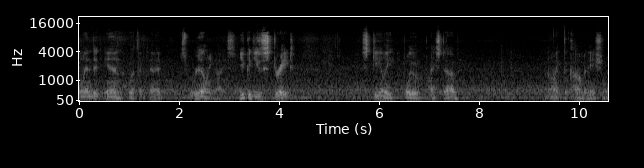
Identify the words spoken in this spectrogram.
blended in with it and it it's really nice. You could use straight steely blue ice dub. I like the combination of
